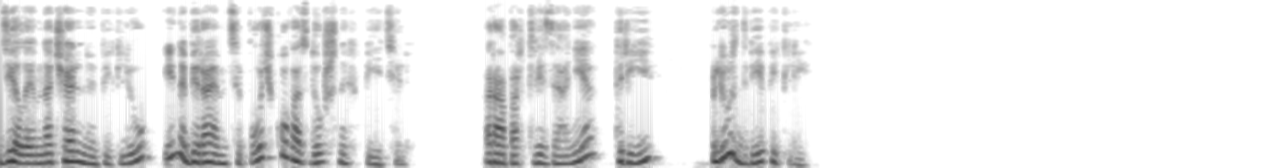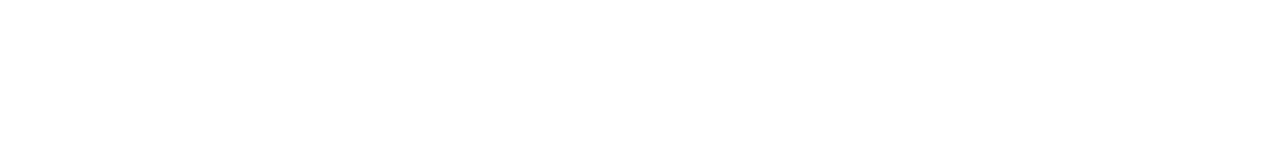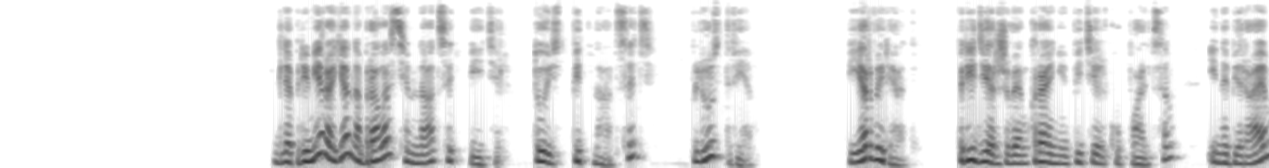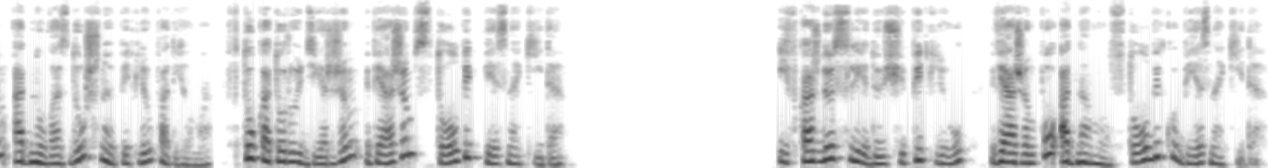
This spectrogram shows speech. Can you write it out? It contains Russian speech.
Делаем начальную петлю и набираем цепочку воздушных петель. Раппорт вязания 3 плюс 2 петли. Для примера я набрала 17 петель, то есть 15 плюс 2. Первый ряд. Придерживаем крайнюю петельку пальцем и набираем одну воздушную петлю подъема. В ту, которую держим, вяжем столбик без накида. И в каждую следующую петлю вяжем по одному столбику без накида.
